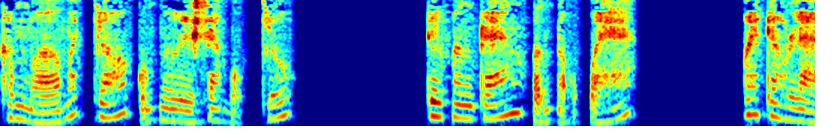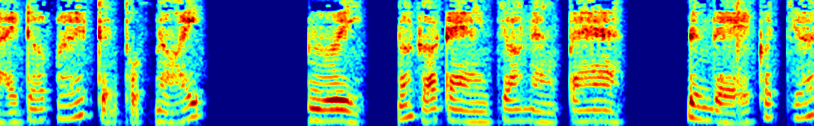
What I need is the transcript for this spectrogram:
không mở mắt chó của người ra một chút. Tiêu văn tráng vẫn nộ quá, quay đầu lại đối với trịnh thuật nói, Người, nói rõ ràng cho nàng ta, đừng để có chết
